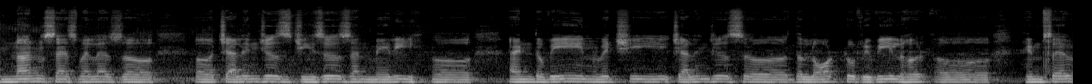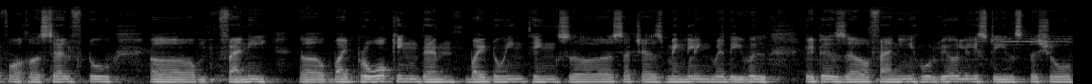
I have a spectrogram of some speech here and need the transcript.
nuns as well as uh, challenges Jesus and Mary uh, and the way in which she challenges uh, the Lord to reveal her uh, himself or herself to um, Fanny uh, by provoking them by doing things such as mingling with evil. It is Fanny who really steals the show.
